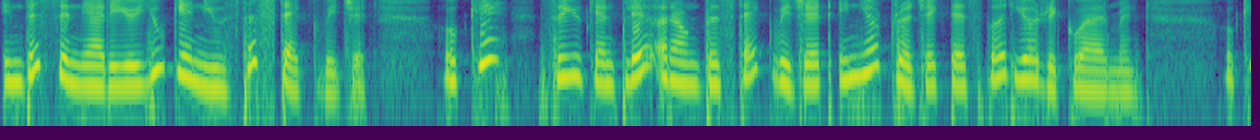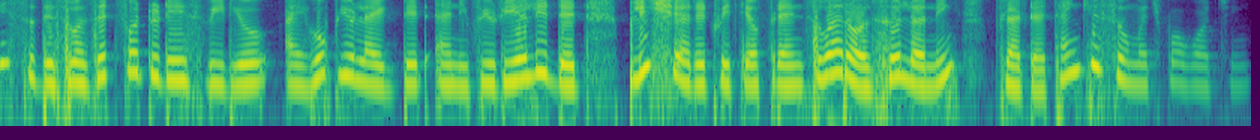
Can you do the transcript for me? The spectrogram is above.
in this scenario you can use the stack widget okay? So you can play around the stack widget in your project as per your requirement okay so this was it for today's video. I hope you liked it. And if you really did please share it with your friends who are also learning flutter. Thank you so much for watching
